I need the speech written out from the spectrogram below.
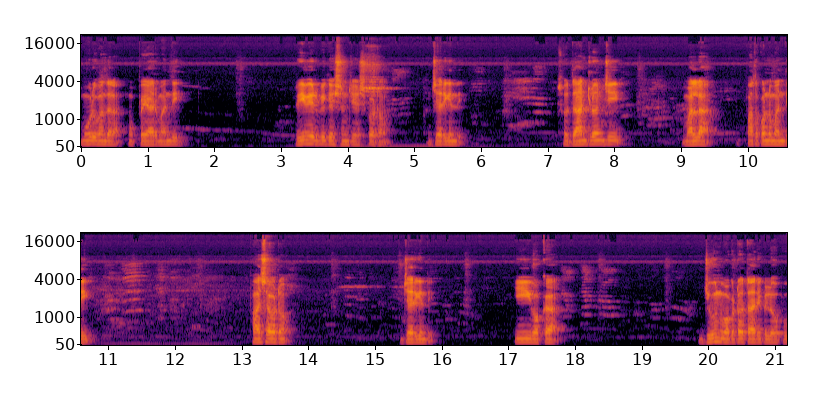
మూడు వందల ముప్పై ఆరు మంది రీవెరిఫికేషన్ చేసుకోవటం జరిగింది. సో దాంట్లోంచి మళ్ళా పదకొండు మంది పాస్ అవ్వటం జరిగింది. ఈ ఒక జూన్ ఒకటో తారీఖు లోపు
